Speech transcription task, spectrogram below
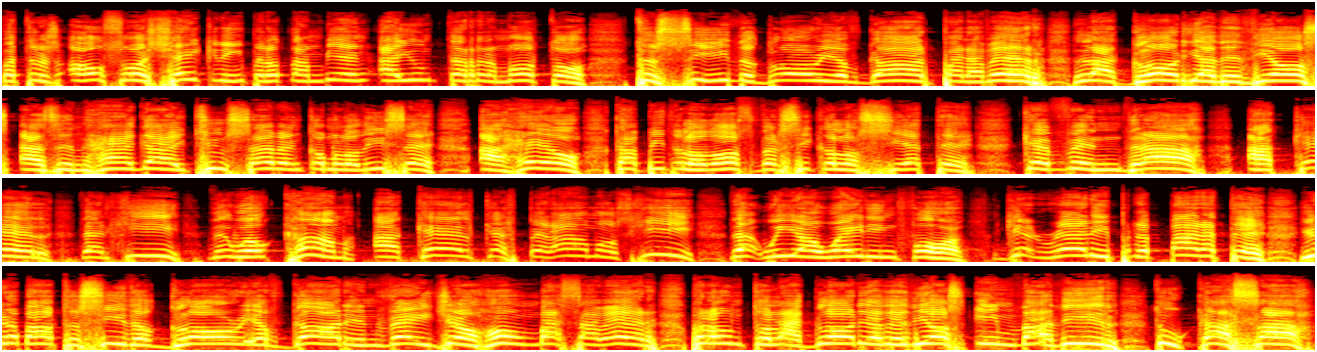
But there's also a shaking, pero también hay un terremoto to see the glory of God, para ver la gloria de Dios, as in Haggai 2:7, como lo dice Ageo capítulo 2, versículo 7, que vendrá aquel that he that will come, aquel que esperamos, he that we are waiting for. Get ready, prepárate. You're about to see the glory of God invade your home. Vas a ver pronto la gloria de Dios invadir tu casa.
